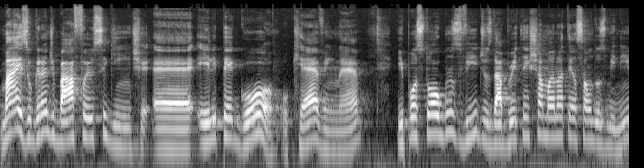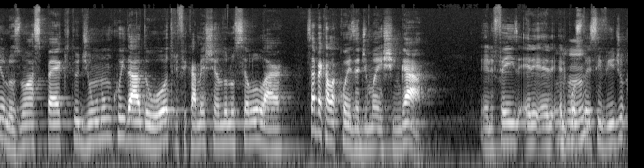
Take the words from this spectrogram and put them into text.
Mas o grande bafo foi o seguinte: é, ele pegou o Kevin, né? E postou alguns vídeos da Britney chamando a atenção dos meninos no aspecto de um não cuidar do outro e ficar mexendo no celular. Sabe aquela coisa de mãe xingar? Ele fez, ele, ele, ele Uhum. postou esse vídeo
